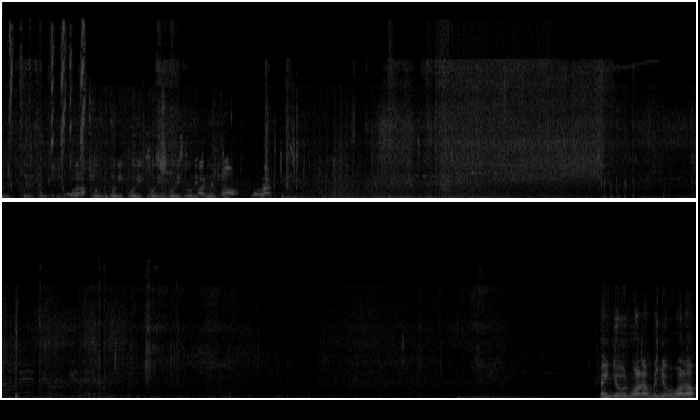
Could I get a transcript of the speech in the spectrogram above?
อุ้ยอุ้ยอุ้ยอุ้ยอุ้ยอุ้ยอุ้ยอุ้ยอุ้ยเอาอุ้ที่ยสองหัวลัดแม่งอยู่บนหัวแล้วมันอยู่บนหัวแล้ว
